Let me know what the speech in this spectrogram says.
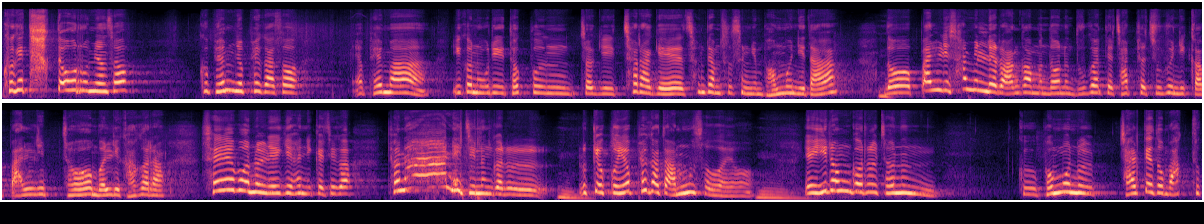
그게 탁 떠오르면서 그 뱀 옆에 가서 야, 뱀아, 이건 우리 덕분 저기 철학의 성담 스승님 법문이다. 너 빨리 3일 내로 안 가면 너는 누구한테 잡혀 죽으니까 빨리 저 멀리 가거라. 세 번을 얘기하니까 제가 편안해지는 거를 느꼈고 옆에 가도 안 무서워요. 음. 예, 이런 거를 저는 그 법문을 잘 때도 막 듣,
